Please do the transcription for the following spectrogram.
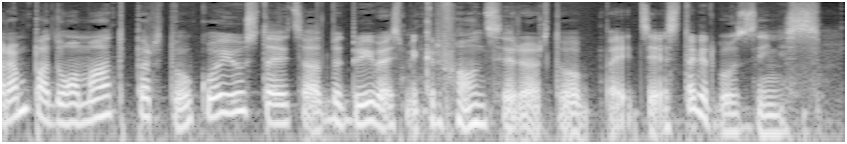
Varam padomāt par to, ko jūs teicāt, bet brīvais mikrofons ir ar to beidzies. Tagad būs ziņas.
